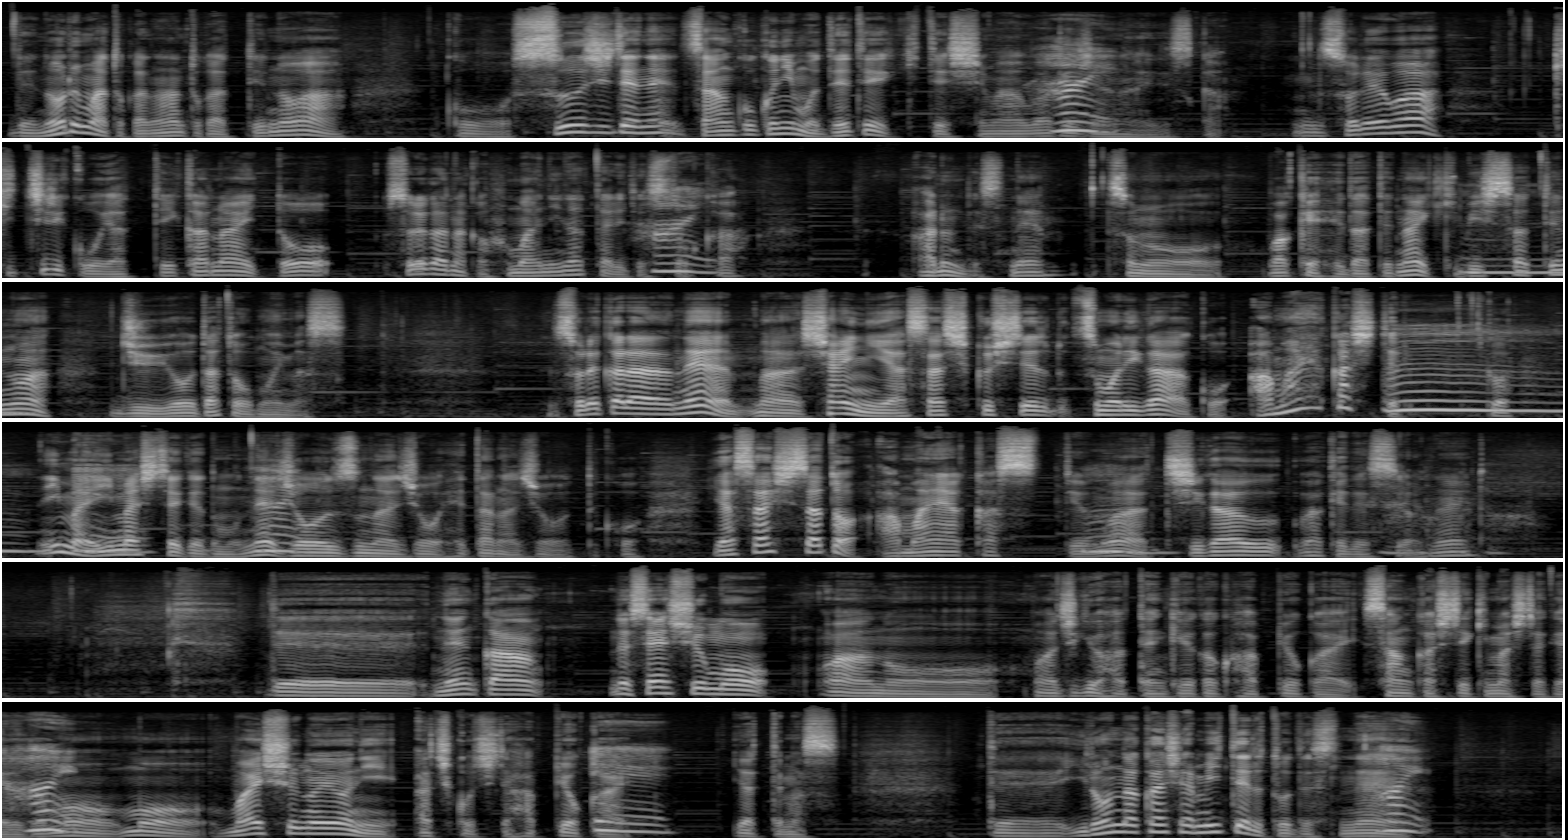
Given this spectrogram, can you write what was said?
でノルマとかなんとかっていうのはこう数字でね残酷にも出てきてしまうわけじゃないですか。それはきっちりこうやっていかないとそれがなんか不満になったりですとか、あるんですね。その分け隔てない厳しさっていうのは重要だと思います。それからね、まあ、社員に優しくしてるつもりがこう甘やかしてる。今言いましたけどもね、はい。上手な情下手な情ってこう優しさと甘やかすっていうのは違うわけですよね。で年間で先週もあの、まあ、事業発展計画発表会参加してきましたけれども、はい。もう毎週のようにあちこちで発表会えやってます。でいろんな会社見てるとですね、えはい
